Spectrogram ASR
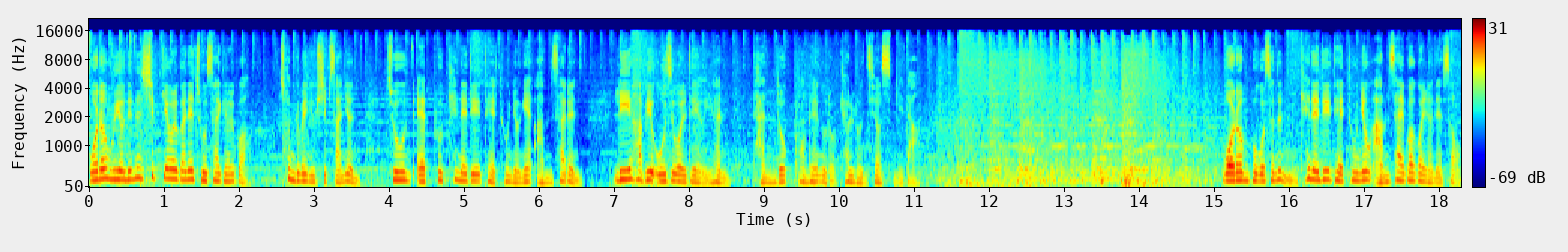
워런 위원회는 10개월간의 조사 결과 1964년 존 F 케네디 대통령의 암살은 리 하비 오즈월드에 의한 단독 범행으로 결론 지었습니다. 워런 보고서는 케네디 대통령 암살과 관련해서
